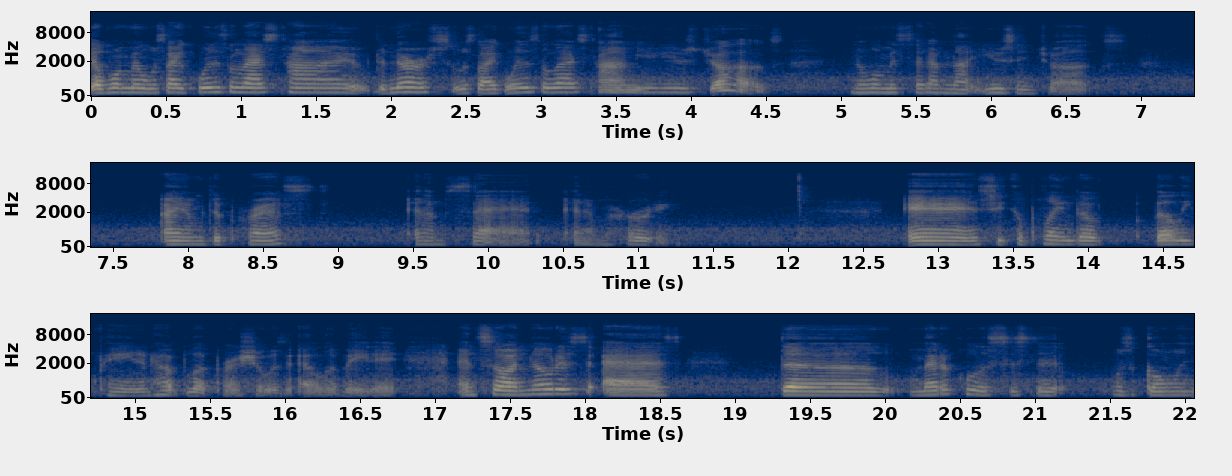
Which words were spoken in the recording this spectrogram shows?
the woman was like, When's the last time? The nurse was like, When's the last time you used drugs? And the woman said, I'm not using drugs. I am depressed and I'm sad and I'm hurting. And she complained of belly pain and her blood pressure was elevated. And so I noticed as the medical assistant was going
